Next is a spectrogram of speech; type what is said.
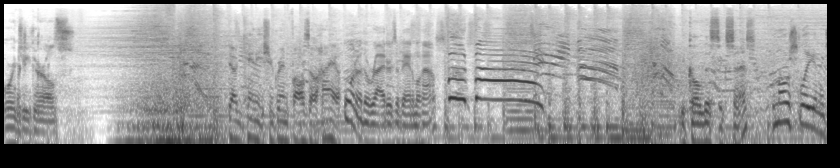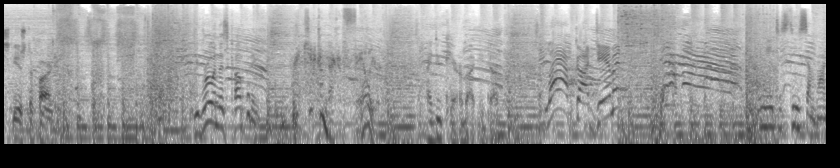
Orgy Girls. Doug Kenny, Chagrin Falls, Ohio. One of the writers of Animal House. Food fight! You call this success? Mostly an excuse to party. You've ruined this company. I can't come back a failure. I do care about you, Doug. Laugh, goddammit! You need to see someone.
